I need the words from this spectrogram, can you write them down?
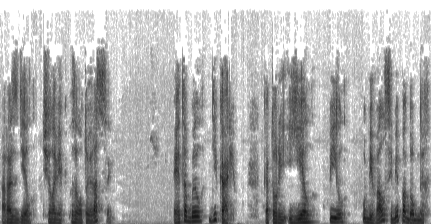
раздел «Человек золотой расы», это был дикарь, который ел, пил, убивал себе подобных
